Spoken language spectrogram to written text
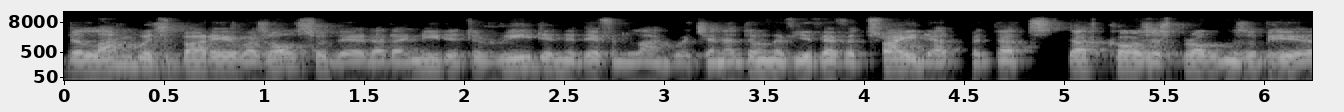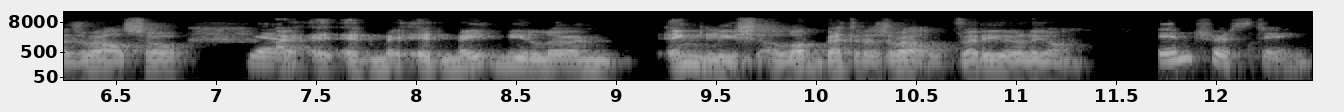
the language barrier was also there that I needed to read in a different language. And I don't know if you've ever tried that, but that's, that causes problems up here as well. So yeah. I, it, it made me learn English a lot better as well, very early on. Interesting.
